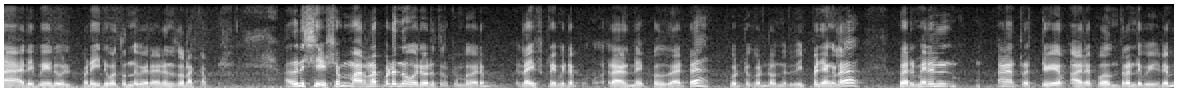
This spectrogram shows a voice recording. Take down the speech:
നാല് പേര് ഉൾപ്പെടെ ഇരുപത്തൊന്ന് പേരായിരുന്നു തുടക്കം. അതിനുശേഷം മരണപ്പെടുന്ന ഓരോരുത്തർക്കും പകരം ലൈഫ് സ്ട്രീമിന്റെ ഒരാളിനെ പുതുതായിട്ട് കൂട്ടിക്കൊണ്ടുവന്നിരുന്നു. ഇപ്പം ഞങ്ങൾ പെർമനന്റ് ട്രസ്റ്റുമാർ പന്ത്രണ്ട് പേരും.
